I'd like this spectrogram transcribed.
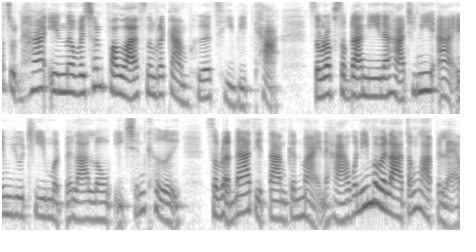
89.5 Innovation for Life นวัตกรรมเพื่อชีวิตค่ะสำหรับสัปดาห์นี้นะคะที่นี่ RMUT หมดเวลาลงอีกเช่นเคยสำหรับหน้าติดตามกันใหม่นะคะ วันนี้หมดเวลาต้องลาไปแล้ว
